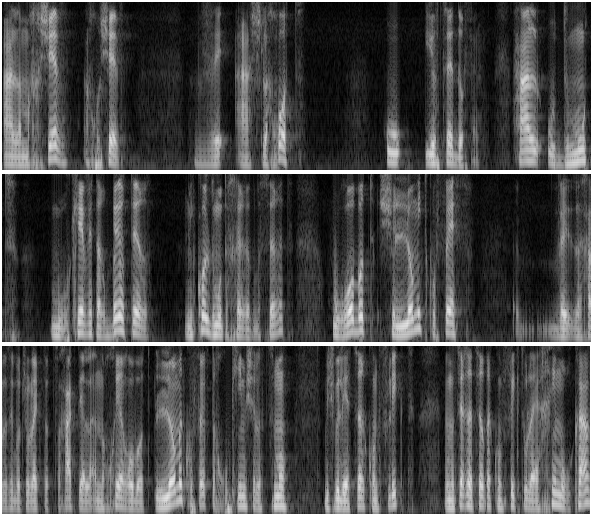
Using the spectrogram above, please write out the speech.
על המחשב החושב וההשלכות הוא יוצא דופן. הל הוא דמות מורכבת הרבה יותר מכל דמות אחרת בסרט. הוא רובוט שלא מתכופף, וזה אחת הסיבות שאולי קצת צחקתי על אנוכי הרובוט, לא מכופף את החוקים של עצמו בשביל לייצר קונפליקט, ומצליח לייצר את הקונפליקט אולי הכי מורכב,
